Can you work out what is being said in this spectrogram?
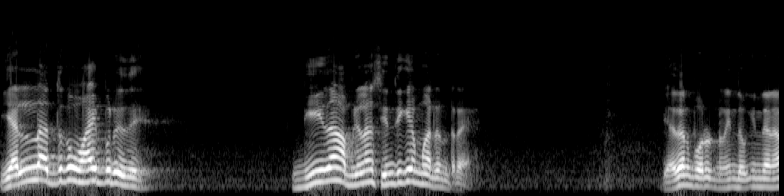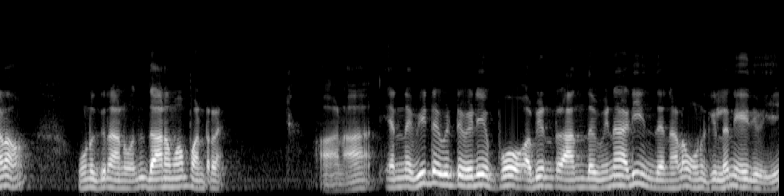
எல்லாத்துக்கும் வாய்ப்பு இருக்குது. நீ தான் அப்படிலாம் சிந்திக்க மாட்டேன்ற. எதன் பொருள்? இந்த இந்த நிலம் உனக்கு நான் வந்து தானமாக பண்ணுறேன் ஆனால் என்னை வீட்டை விட்டு வெளியே போ அப்படின்ற அந்த வினாடி இந்த நிலம் உனக்கு இல்லைன்னு எழுதி வை.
